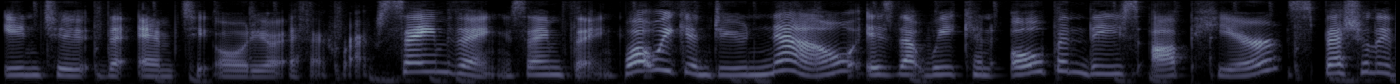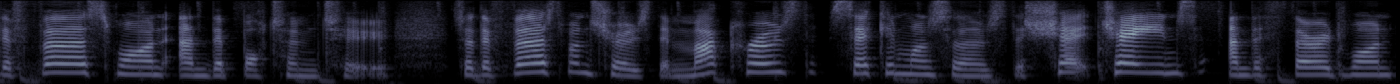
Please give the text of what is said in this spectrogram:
into the empty audio effect rack. Same thing, same thing. What we can do now is that we can open these up here, especially the first one and the bottom two. So the first one shows the macros, second one shows the chains, and the third one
